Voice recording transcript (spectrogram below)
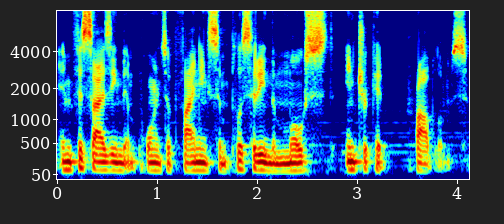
emphasizing the importance of finding simplicity in the most intricate problems.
